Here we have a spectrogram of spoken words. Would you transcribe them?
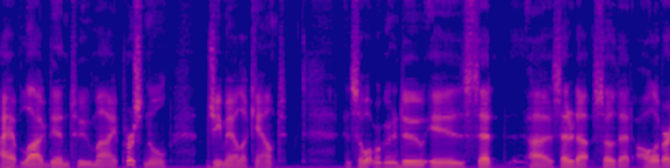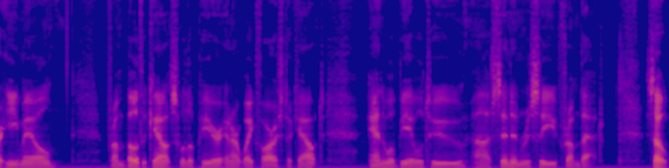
I have logged into my personal Gmail account. And so what we're going to do is set uh, set it up so that all of our email from both accounts will appear in our Wake Forest account and we'll be able to uh, send and receive from that. So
